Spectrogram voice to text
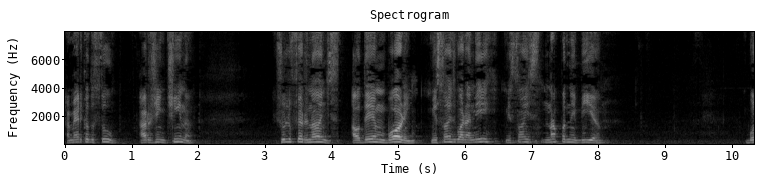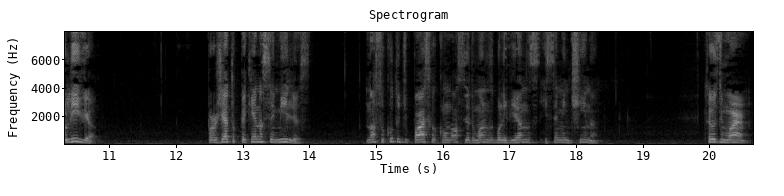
América do Sul, Argentina, Júlio Fernandes, Aldeia Mborim, Missões Guarani, Missões na Pandemia. Bolívia, Projeto Pequenas Semilhas, nosso culto de Páscoa com nossos irmãos bolivianos e Sementina. Cleusimar,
